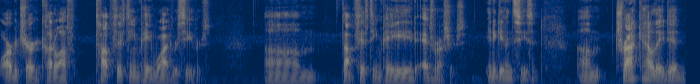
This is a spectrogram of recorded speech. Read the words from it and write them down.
arbitrary cutoff: top fifteen paid wide receivers, um, top fifteen paid edge rushers in a given season. Um, track how they did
